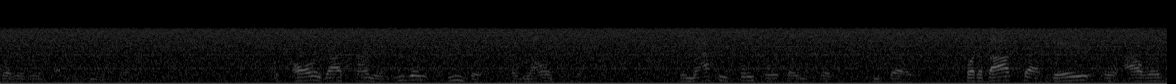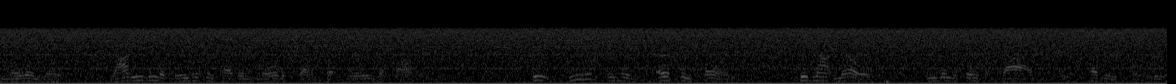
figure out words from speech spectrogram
what it is that we do not know. It's all in God's timing, even Jesus acknowledges this. In Matthew 24 36, he says, But about that day or hour no one knows, not even the angels in heaven nor the Son, but only the Father. See, Jesus in his earthly form did not know even the things that God his heavenly form knew.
